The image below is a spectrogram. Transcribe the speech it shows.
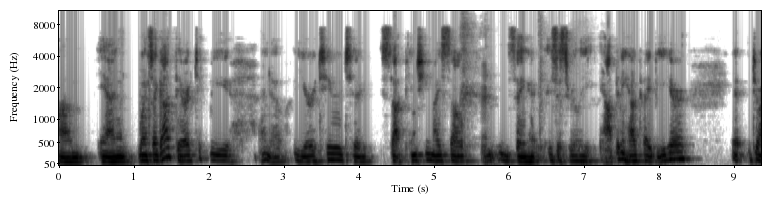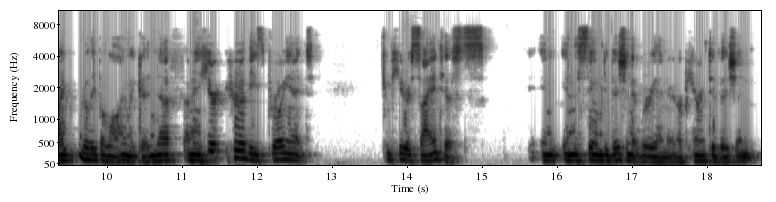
Um, and once I got there, it took me I don't know a year or two to stop pinching myself and, saying, "Is this really happening? How could I be here? Uh, Do I really belong? Am I good enough?" I mean, here here are these brilliant computer scientists in in the same division that we're in, in our parent division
